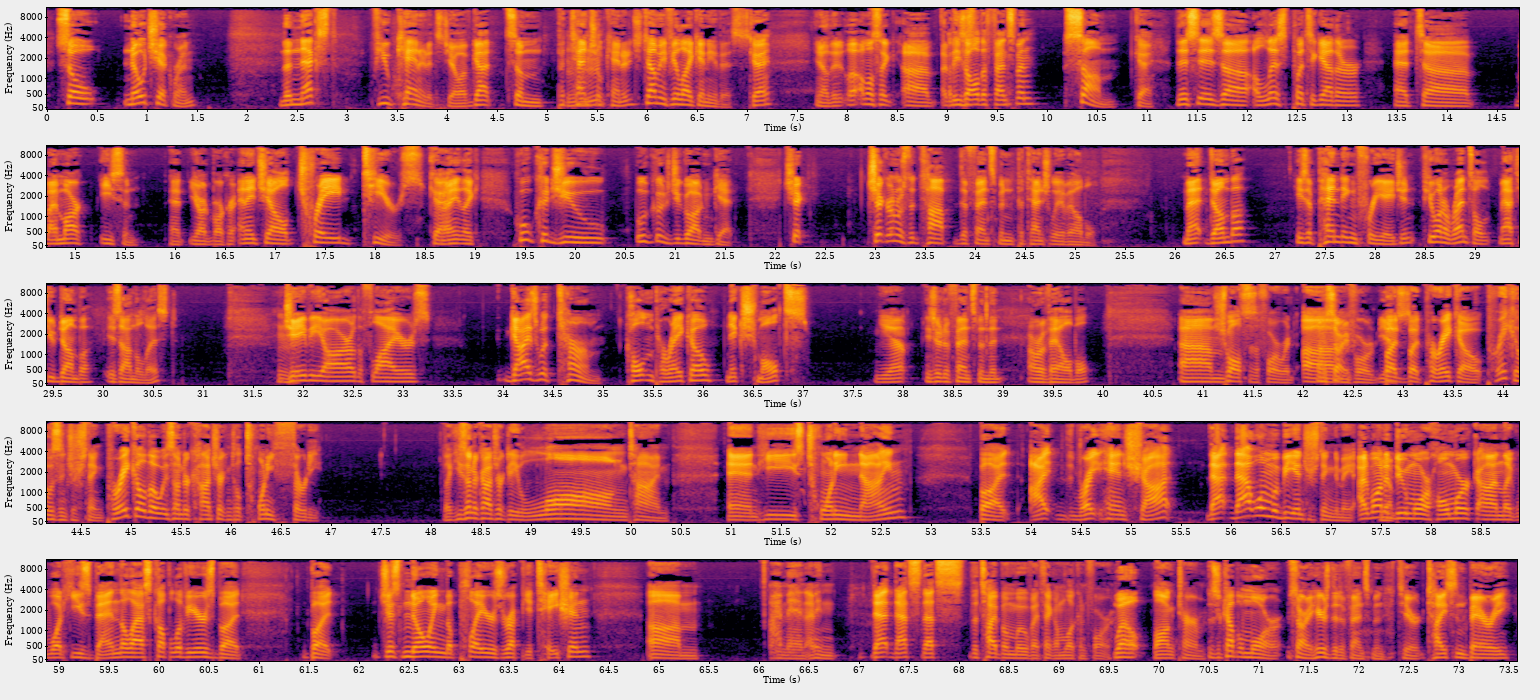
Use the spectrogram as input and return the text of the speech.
So, no Chychrun. The next few candidates, Joe, I've got some potential mm-hmm. candidates. You tell me if you like any of this. Okay. You know, they're almost like. Uh, Are these all defensemen? Some. Okay. This is uh, a list put together at uh, by Mark Eason at Yardbarker NHL trade tiers. Okay. Right? Like who could you who could you go out and get? Chick Chychrun was the top defenseman potentially available. Matt Dumba, he's a pending free agent. If you want a rental, Matthew Dumba is on the list. Hmm. JVR, the Flyers, guys with term. Colton Parayko, Nick Schmaltz. Yep. These are defensemen that are available. Um, Schmaltz is a forward. Um, oh, sorry, forward. Yes. But but Parayko, Parayko is interesting. Parayko though is under contract until 2030. Like he's under contract a long time, and he's 29. But I right hand shot that that one would be interesting to me. I'd want yep. to do more homework on like what he's been the last couple of years, but but just knowing the player's reputation, um, I man, I mean that that's that's the type of move I think I'm looking for. Well, long term. There's a couple more. Sorry, here's the defenseman tier: Tyson Barrie.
